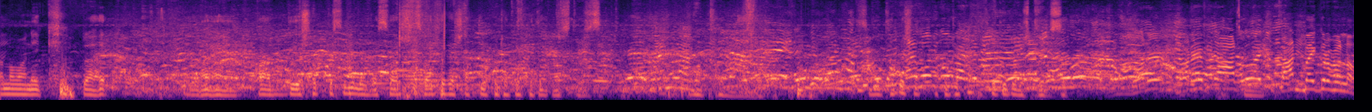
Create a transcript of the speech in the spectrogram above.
আনুমানিক প্রায় পাট দিয়ে সব কিছু মিলে গেছে ছয় থেকে সাত লক্ষ টাকা ক্ষতিগ্রস্ত হয়েছে। ছয় ক্ষতিগ্রস্ত হয়েছে। পাট করে ফেলাম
